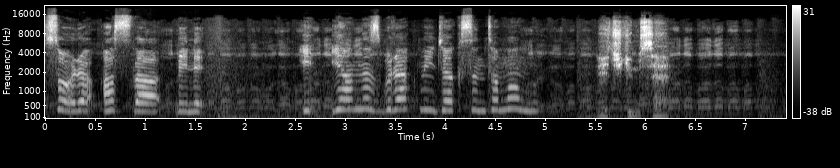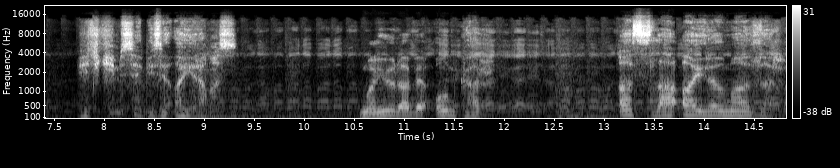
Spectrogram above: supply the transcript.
sonra asla beni yalnız bırakmayacaksın tamam mı? Hiç kimse, hiç kimse bizi ayıramaz. Mayura ve Omkar asla ayrılmazlar.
